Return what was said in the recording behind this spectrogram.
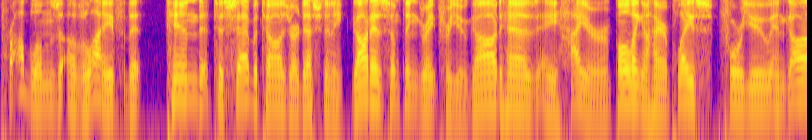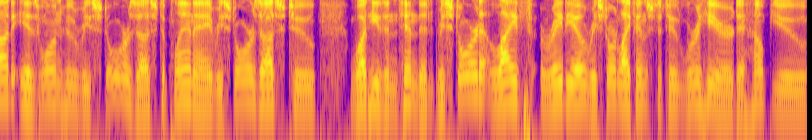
problems of life that tend to sabotage our destiny. God has something great for you. God has a higher calling, a higher place for you, and God is one who restores us to plan A, restores us to what He's intended. Restored Life Radio, Restored Life Institute, we're here to help you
